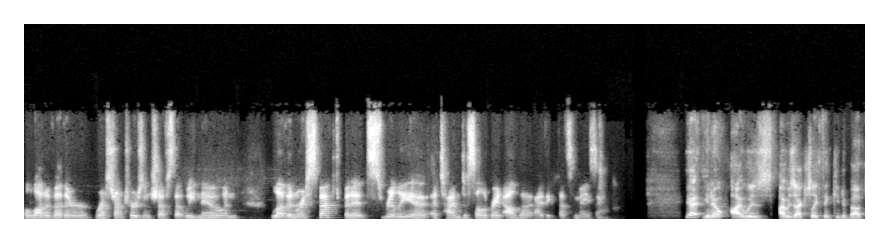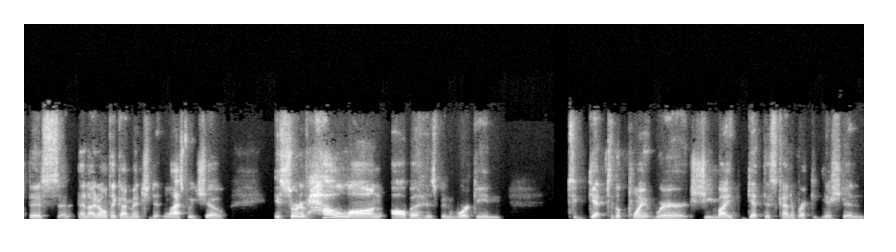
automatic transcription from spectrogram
A lot of other restaurateurs and chefs that we know and love and respect, but it's really a, a time to celebrate Alba, and I think that's amazing. Yeah, you know, I was I was actually thinking about this, and, and I don't think I mentioned it in last week's show is sort of how long Alba has been working to get to the point where she might get this kind of recognition.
